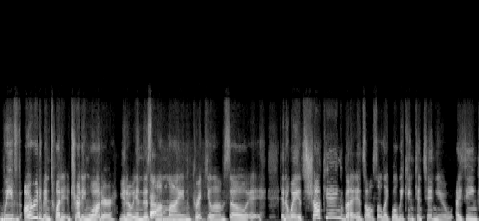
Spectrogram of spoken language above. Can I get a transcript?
we've already been treading water, you know, in this yeah. online curriculum. So, it, in a way, it's shocking, but it's also like, well, we can continue. I think,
